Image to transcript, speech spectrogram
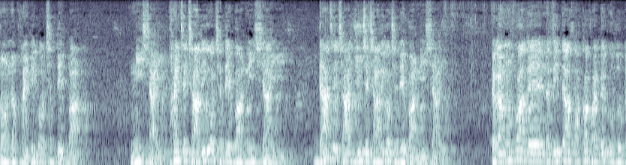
နော်နဖိုင်ဒီကိုချက်တေပါနီးရှာဤဖိုင်ချက်ချာဒီကိုချက်တေပါနီးရှာဤဓာချက်ချာယူချက်ချာဒီကိုချက်တေပါနီးရှာဤတကမွန်ခွာတဲ့နတိတာဆောင်ခဖိုင်ဘေကုသူက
